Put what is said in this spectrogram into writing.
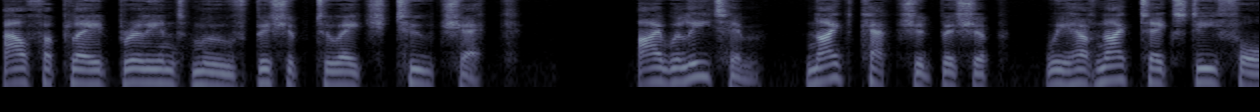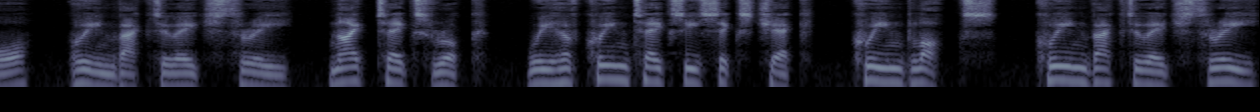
alpha played brilliant move bishop to h2 check. I will eat him, knight captured bishop, we have knight takes d4, queen back to h3, knight takes rook, we have queen takes e6 check, queen blocks, queen back to h3.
